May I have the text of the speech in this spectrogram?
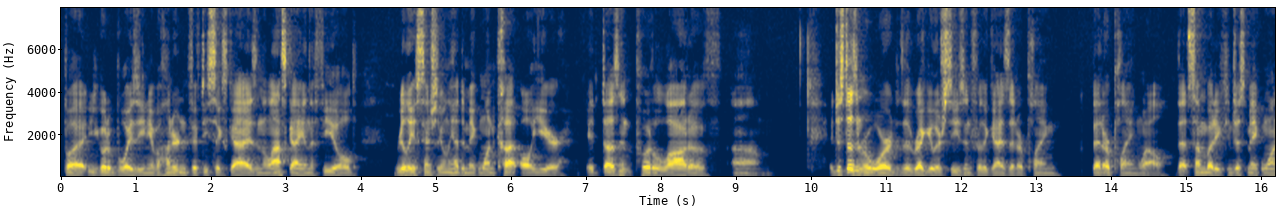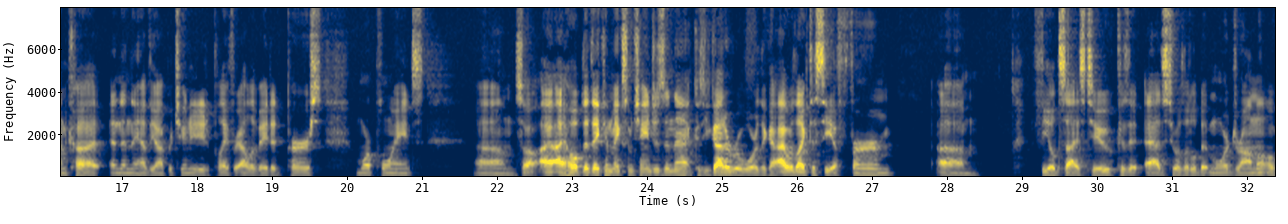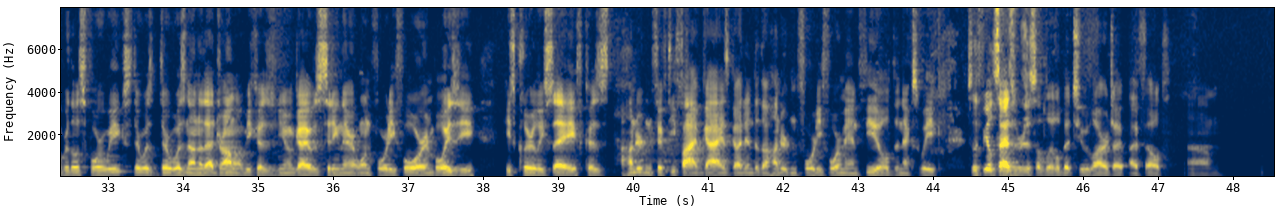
But you go to Boise and you have 156 guys, and the last guy in the field really essentially only had to make one cut all year. It doesn't put a lot of, um, it just doesn't reward the regular season for the guys that are playing that are playing well. That somebody can just make one cut and then they have the opportunity to play for elevated purse, more points um, so I, I, hope that they can make some changes in that because you got to reward the guy. I would like to see a firm um, field size too because it adds to a little bit more drama over those four weeks. There was there was none of that drama because you know guy was sitting there at 144 in Boise. He's clearly safe because 155 guys got into the 144 man field the next week. So the field sizes were just a little bit too large. I, I felt. Um,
